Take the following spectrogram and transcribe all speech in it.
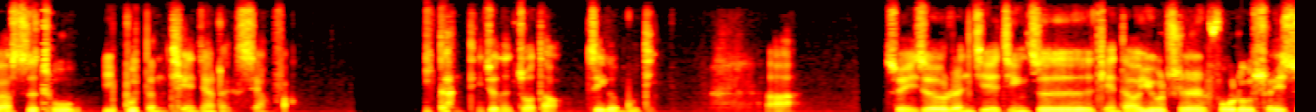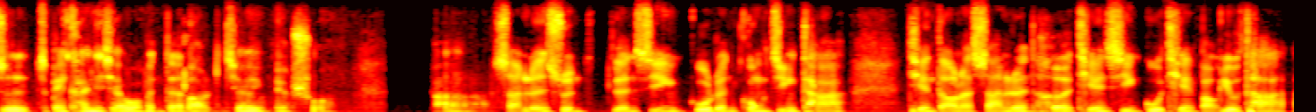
不要试图一步登天这样的想法，你肯定就能做到这个目的，啊，所以就人皆敬之，天道佑之，福禄随之。这边看一下我们的老人家有没有说，啊，善人顺人心，故人恭敬他；天道呢，善人合天心，故天保佑他。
